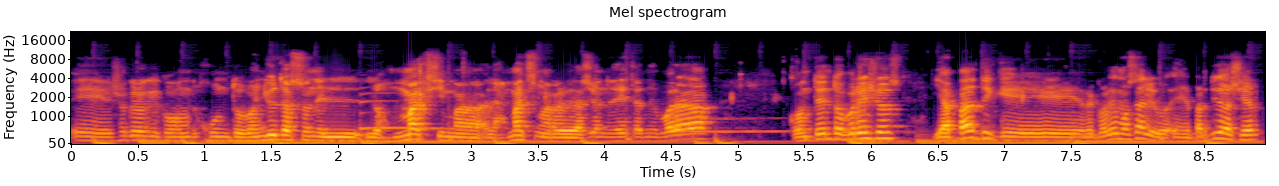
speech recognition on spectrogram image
eh, yo creo que junto con Utah son los las máximas revelaciones de esta temporada. Contento por ellos. Y aparte que, recordemos algo, en el partido de ayer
